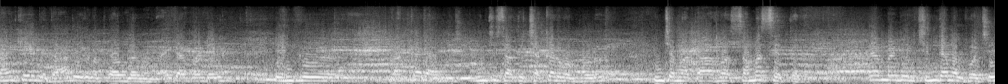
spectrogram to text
ಯಾಕೆ ಏನು ದಾದಿಗಳ ಪ್ರಾಬ್ಲಮ್ ಇಲ್ಲ ಯಾಕೆ ಬಂದೇನೆ ಎಂಟು ಮಕ್ಕಳ ಮುಂಚೆ ಸಾತು ಚಕ್ಕಡ ಹೋಗ್ಬೋದು ಮುಂಚೆ ಮಾತ್ರ ಆ ಸಮಸ್ಯೆ ಇರ್ತದೆ ಏನ್ಬಂಡಿ ಚಿಂತೆ ಮಲ್ಪೋಚಿ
